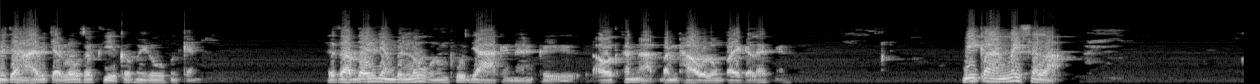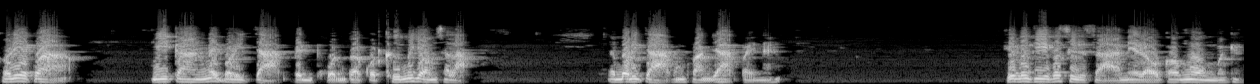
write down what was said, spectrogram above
มันจะหายไปจากโลกสักทีก็ไม่รู้เหมือนกัน แต่ตราบใดที่ยังเป็นโลกมันพูดยากนะคือเอาขนาดบรรเทาลงไปก็แล้วกัน มีการไม่สละ ก็เรียกว่ามีการไม่บริจาคเป็นผลปรากฏคือไม่ยอมสละแต่บริจาคมันฟังยากไปนะ คือบางทีก็สื่อสารเนี่ยเราก็งงเหมือนกัน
